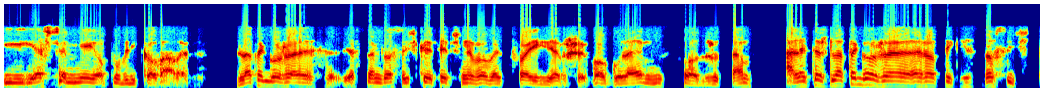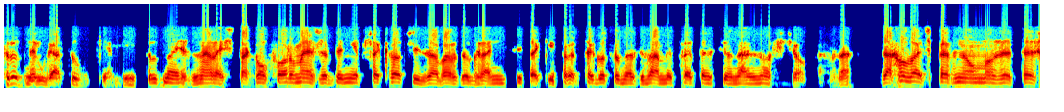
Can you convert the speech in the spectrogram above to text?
i jeszcze mniej opublikowałem. Dlatego, że jestem dosyć krytyczny wobec swoich wierszy w ogóle, mnóstwo odrzucam, ale też dlatego, że erotyk jest dosyć trudnym gatunkiem i trudno jest znaleźć taką formę, żeby nie przekroczyć za bardzo granicy takiej, tego, co nazywamy pretensjonalnością, prawda? Zachować pewną może też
